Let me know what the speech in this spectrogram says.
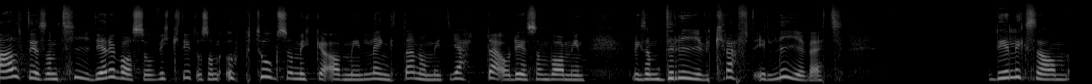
allt det som tidigare var så viktigt och som upptog så mycket av min längtan och mitt hjärta och det som var min liksom, drivkraft i livet. Det, liksom,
